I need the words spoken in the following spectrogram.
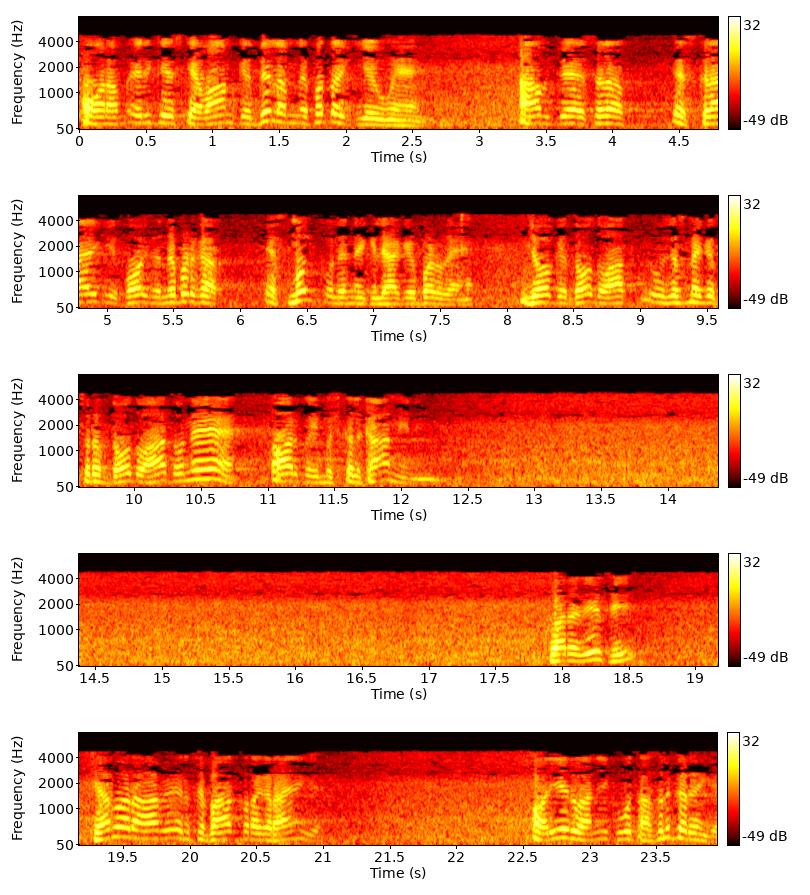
اور ہم ان کے اس کے عوام کے دل ہم نے فتح کیے ہوئے ہیں۔ اب جو ہے صرف اس کرائے کی فوج سے نپٹ کر اس ملک کو لینے کے لیے آگے بڑھ رہے ہیں۔ جو کہ دو دو ہاتھ جس میں کہ صرف دو دو ہاتھ ہونے ہیں اور کوئی مشکل کام ہی نہیں ہے۔ یہ تھی کہ ہم اور آپ ان صفات پر اگر آئیں گے اور یہ روحانی قوت حاصل کریں گے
